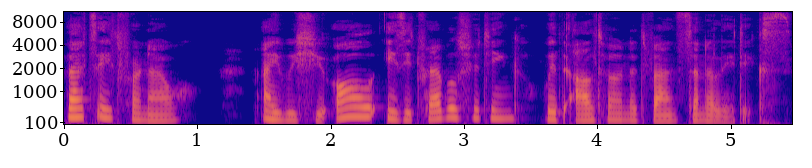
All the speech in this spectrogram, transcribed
That's it for now. I wish you all easy troubleshooting with Alteon Advanced Analytics.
